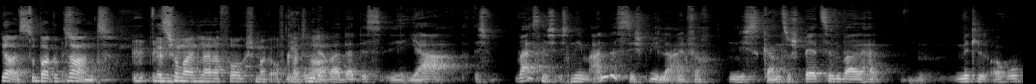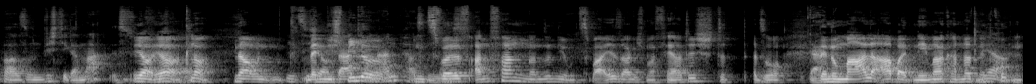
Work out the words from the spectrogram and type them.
Ja, ist super geplant. Ist schon mal ein kleiner Vorgeschmack auf Ja, Katar. gut, aber das ist, ja, ich weiß nicht, ich nehme an, dass die Spiele einfach nicht ganz so spät sind, weil halt Mitteleuropa so ein wichtiger Markt ist. Ja, ja, klar. Na, und sich wenn die Spiele um 12 anfangen, dann sind die um 2, sage ich mal, fertig. Das, also Da- der normale Arbeitnehmer kann das nicht Ja. gucken.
